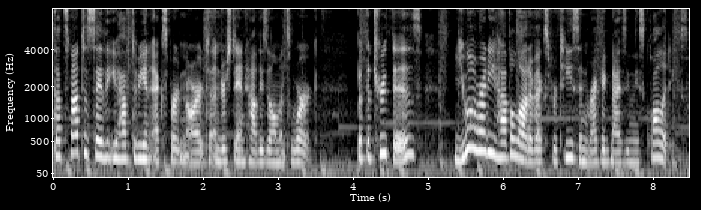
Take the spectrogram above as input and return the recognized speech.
That's not to say that you have to be an expert in art to understand how these elements work, but the truth is, you already have a lot of expertise in recognizing these qualities.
